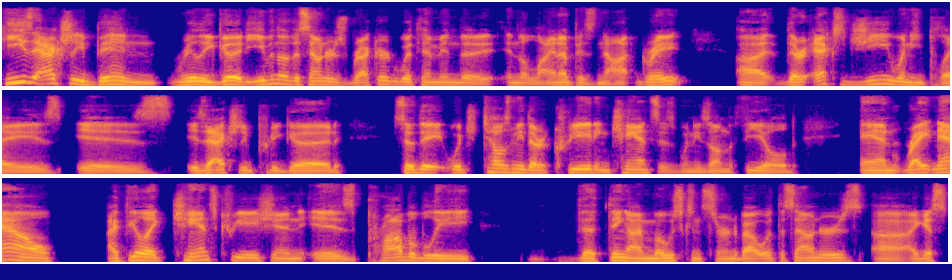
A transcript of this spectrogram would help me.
he's actually been really good, even though the Sounders' record with him in the in the lineup is not great. Uh, their xG when he plays is is actually pretty good. So they which tells me they're creating chances when he's on the field. And right now, I feel like chance creation is probably the thing I'm most concerned about with the Sounders. Uh, I guess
